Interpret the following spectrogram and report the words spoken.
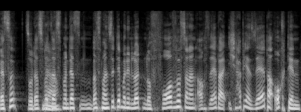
Weißt du? So, dass man, Ja. dass man das, dass man es nicht immer den Leuten nur vorwirft, sondern auch selber. Ich habe ja selber auch den,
